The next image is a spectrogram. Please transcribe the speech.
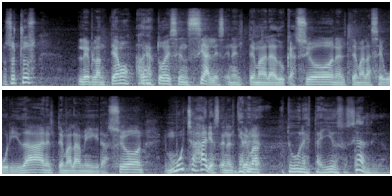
Nosotros le planteamos puntos esenciales en el tema de la educación, en el tema de la seguridad, en el tema de la migración, en muchas áreas, en el tema... Tuvo un estallido social, digamos.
